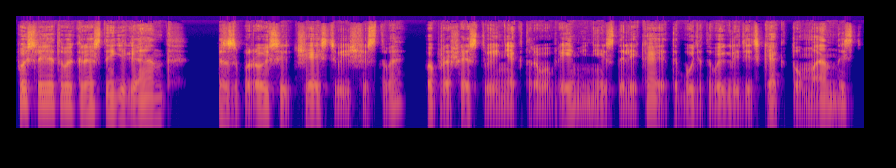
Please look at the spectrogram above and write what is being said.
После этого красный гигант сбросит часть вещества, по прошествии некоторого времени издалека это будет выглядеть как туманность.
